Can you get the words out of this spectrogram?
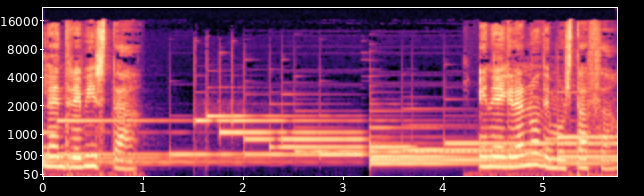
La entrevista en el grano de mostaza.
